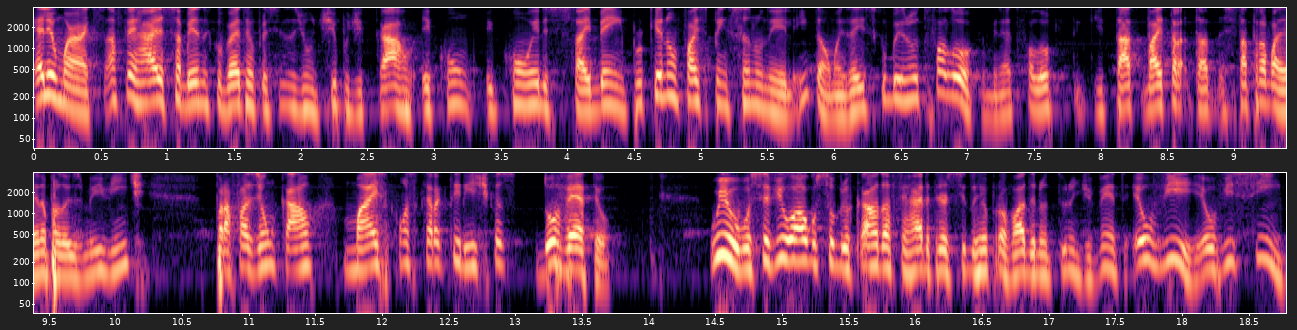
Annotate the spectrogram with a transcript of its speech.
Hélio Marques, a Ferrari, sabendo que o Vettel precisa de um tipo de carro e com, e com ele se sai bem, por que não faz pensando nele? Então, mas é isso que o Benito falou. O Benito falou que, que tá, vai tá, está trabalhando para 2020 para fazer um carro mais com as características do Vettel. Will, você viu algo sobre o carro da Ferrari ter sido reprovado no túnel de vento? Eu vi, eu vi sim.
